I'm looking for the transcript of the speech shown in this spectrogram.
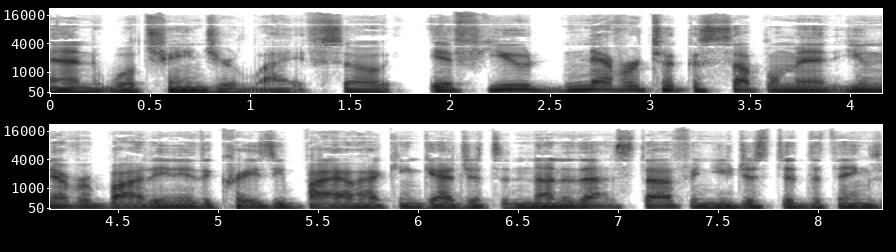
and will change your life. So if you never took a supplement, you never bought any of the crazy biohacking gadgets and none of that stuff, and you just did the things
